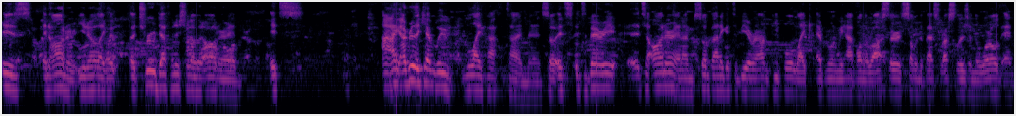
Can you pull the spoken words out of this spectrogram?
is an honor. You know, like a, a true definition of an honor, and it's. I, I really can't believe life half the time, man. So it's it's very it's an honor, and I'm so glad I get to be around people like everyone we have on the roster, some of the best wrestlers in the world, and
